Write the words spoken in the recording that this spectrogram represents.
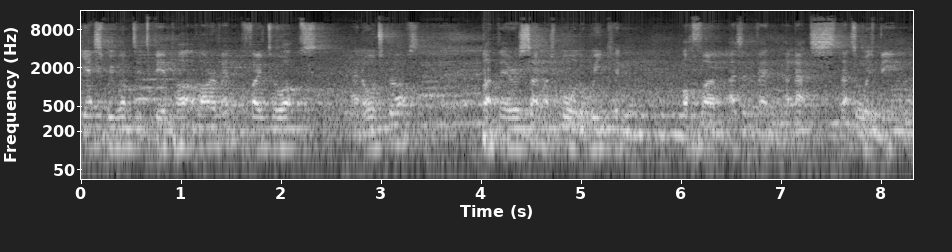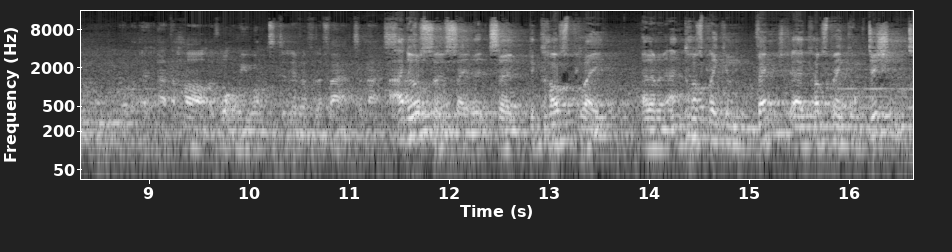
yes, we wanted to be a part of our event, photo ops and autographs, but there is so much more that we can offer as an event, and that's that's always been at the heart of what we want to deliver for the fans. And that's I'd also say that uh, the cosplay element and cosplay convention, uh, cosplay competitions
